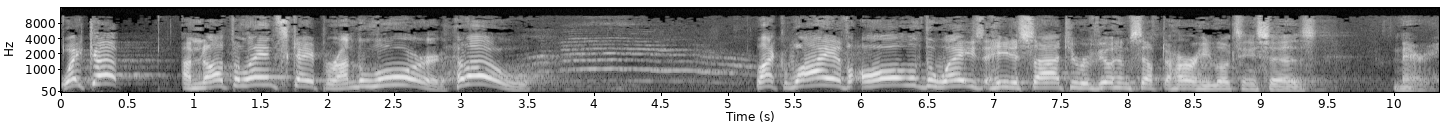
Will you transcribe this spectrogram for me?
Wake up! I'm not the landscaper, I'm the Lord. Hello! Like, why, of all of the ways that he decided to reveal himself to her, he looks and he says, Mary.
